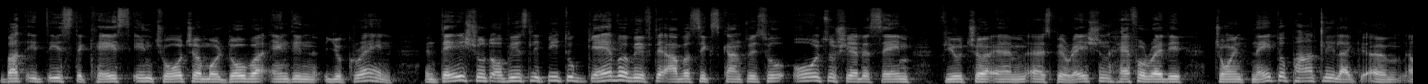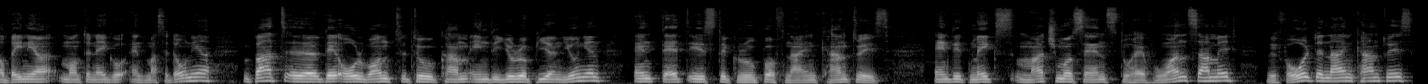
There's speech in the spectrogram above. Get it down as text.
but it is the case in Georgia, Moldova, and in Ukraine. And they should obviously be together with the other six countries who also share the same future um, aspiration, have already joined NATO partly, like um, Albania, Montenegro, and Macedonia, but uh, they all want to come in the European Union, and that is the group of nine countries. And it makes much more sense to have one summit with all the nine countries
